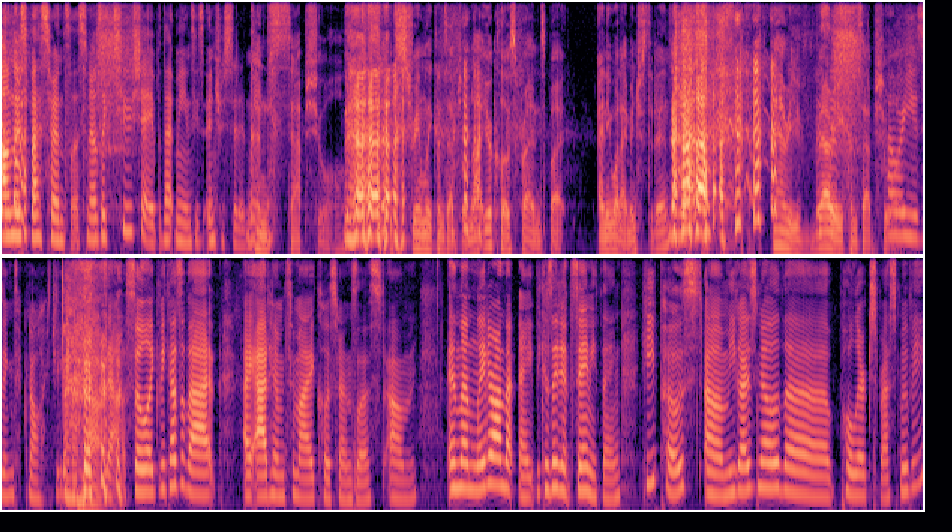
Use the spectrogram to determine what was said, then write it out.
on this best friends list. And I was like, touche, but that means he's interested in me. Conceptual. Extremely conceptual. Not your close friends, but anyone I'm interested in. Yes. Very, very conceptual. How we're using technology Yeah. now. So like because of that, I add him to my close friends list. Um, and then later on that night, because I didn't say anything, he posts. Um, you guys know the Polar Express movie?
